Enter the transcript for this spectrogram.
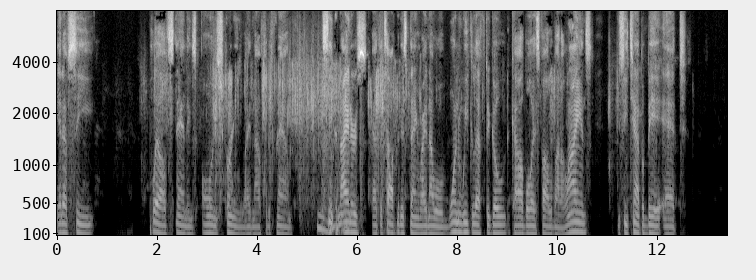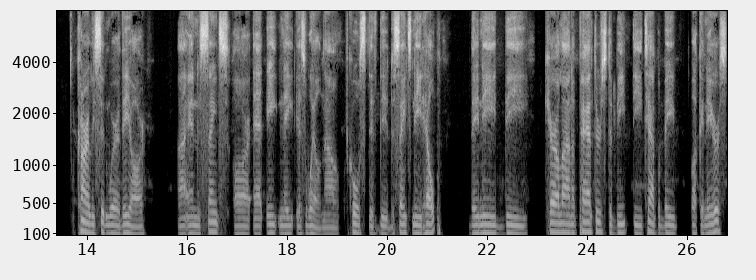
NFC playoff standings on screen right now for the fam. You see the Niners at the top of this thing right now with one week left to go. The Cowboys followed by the Lions. You see Tampa Bay at currently sitting where they are. Uh, and the Saints are at eight and eight as well. Now, of course, the, the, the Saints need help. They need the Carolina Panthers to beat the Tampa Bay Buccaneers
